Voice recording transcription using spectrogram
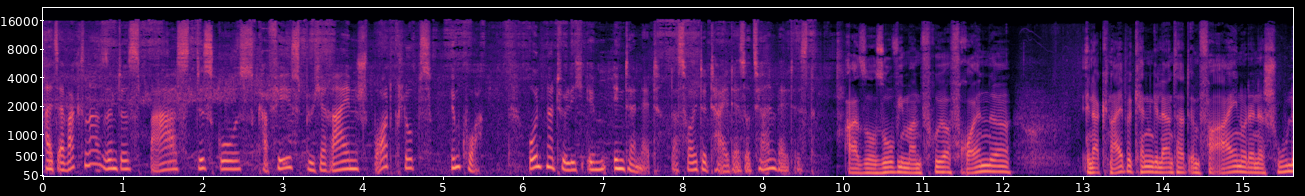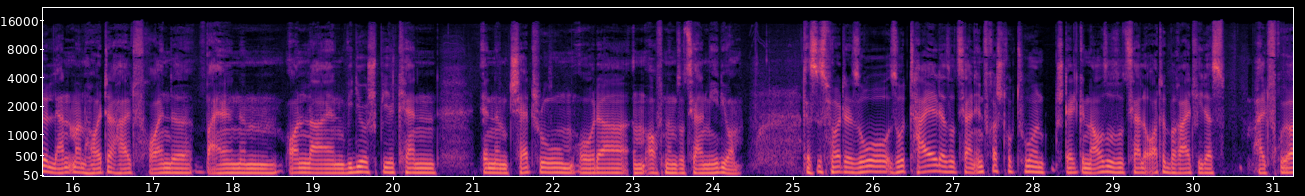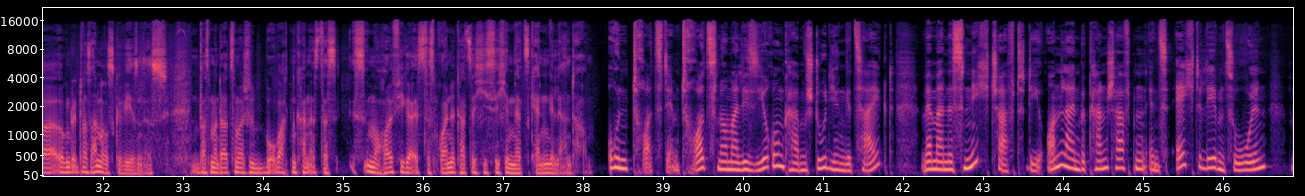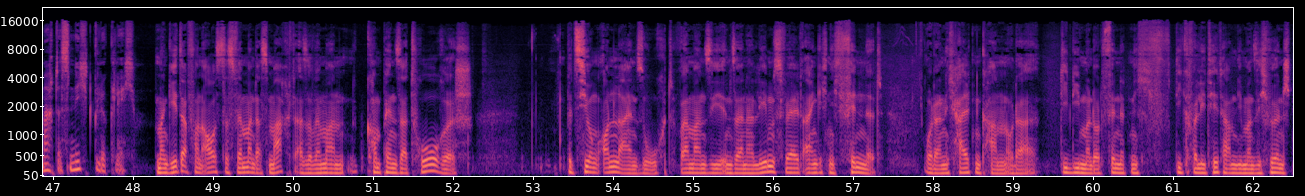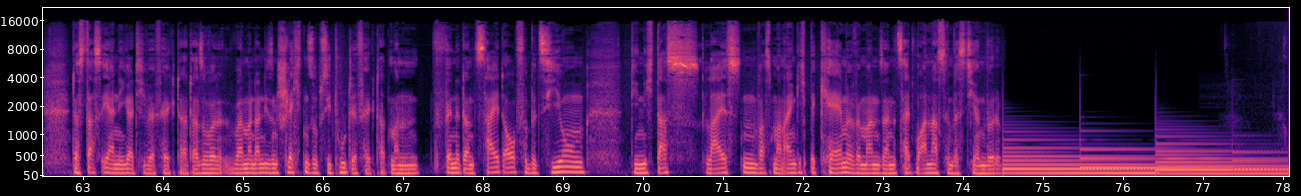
Als Erwachsener sind es Bars, Diskos, Cafés, Büchereien, Sportclubs, im Chor. Und natürlich im Internet, das heute Teil der sozialen Welt ist. Also so wie man früher Freunde in der Kneipe kennengelernt hat, im Verein oder in der Schule, lernt man heute halt Freunde bei einem Online-Videospiel kennen, in einem Chatroom oder ähm, auf einem sozialen Medium. Das ist heute so, so Teil der sozialen Infrastruktur und stellt genauso soziale Orte bereit, wie das halt früher irgendetwas anderes gewesen ist. Was man da zum Beispiel beobachten kann, ist, dass es immer häufiger ist, dass Freunde tatsächlich sich im Netz kennengelernt haben. Und trotzdem, trotz Normalisierung haben Studien gezeigt, wenn man es nicht schafft, die Online-Bekanntschaften ins echte Leben zu holen, macht es nicht glücklich. Man geht davon aus, dass wenn man das macht, also wenn man kompensatorisch Beziehungen online sucht, weil man sie in seiner Lebenswelt eigentlich nicht findet oder nicht halten kann oder die, die man dort findet, nicht die Qualität haben, die man sich wünscht, dass das eher negative Effekte hat. Also weil man dann diesen schlechten Substituteffekt hat. Man wendet dann Zeit auf für Beziehungen, die nicht das leisten, was man eigentlich bekäme, wenn man seine Zeit woanders investieren würde.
